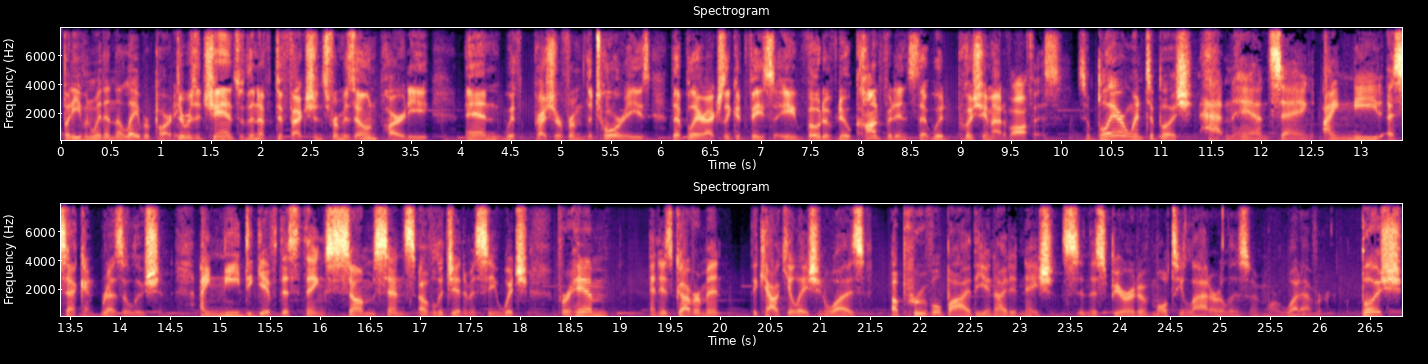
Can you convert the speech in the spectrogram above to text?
but even within the Labour Party. There was a chance with enough defections from his own party and with pressure from the Tories that Blair actually could face a vote of no confidence that would push him out of office. So Blair went to Bush, hat in hand, saying, I need a second resolution. I need to give this thing some sense of legitimacy, which for him and his government, the calculation was approval by the United Nations in the spirit of multilateralism or whatever. Bush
